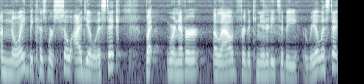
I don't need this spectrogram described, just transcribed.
annoyed because we're so idealistic, but we're never allowed for the community to be realistic.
